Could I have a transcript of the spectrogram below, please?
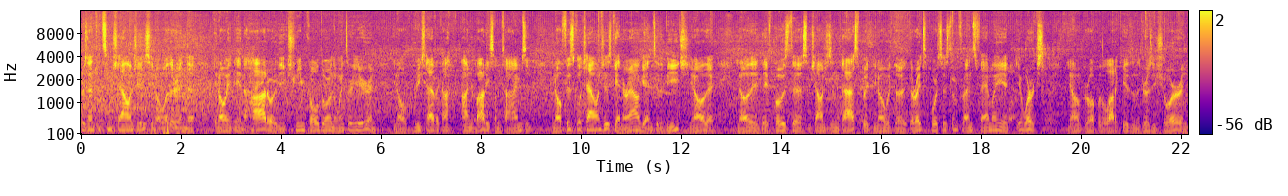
presented some challenges, you know, whether in the, you know, in, the hot or the extreme cold during the winter here, and you know, wreaks havoc on, on your body sometimes, and you know, physical challenges, getting around, getting to the beach, you know, they, you know, they, have posed uh, some challenges in the past, but you know, with the, the right support system, friends, family, it, it works. You know, grew up with a lot of kids in the Jersey Shore, and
